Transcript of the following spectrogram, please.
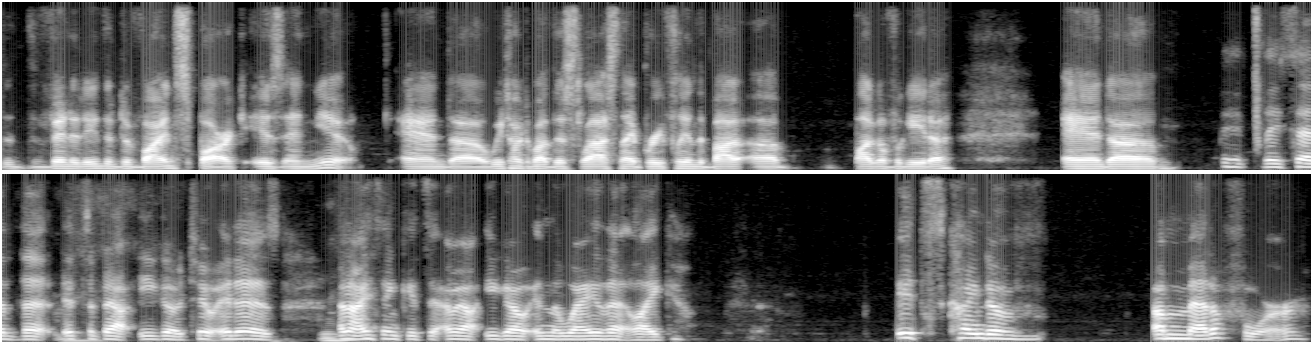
the divinity the divine spark is in you and uh, we talked about this last night briefly in the uh, bhagavad gita and uh, it, they said that it's about ego too. It is. Mm-hmm. and I think it's about ego in the way that like it's kind of a metaphor.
